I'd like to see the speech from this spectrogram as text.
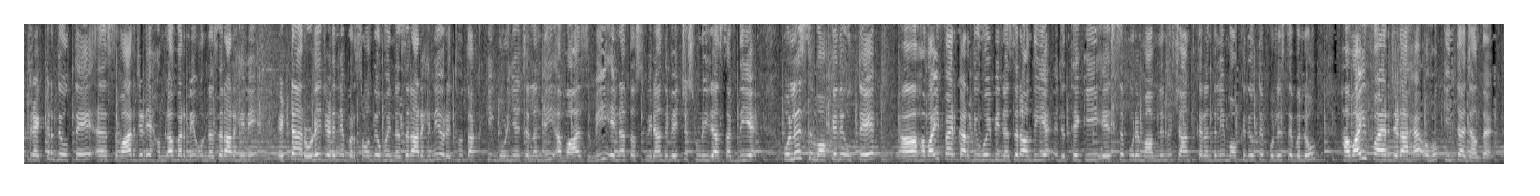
ਟਰੈਕਟਰ ਦੇ ਉੱਤੇ ਅ, ਸਵਾਰ ਜਿਹੜੇ ਹਮਲਾਵਰ ਨੇ ਉਹ ਨਜ਼ਰ ਆ ਰਹੇ ਨੇ। ਇੱਟਾਂ ਰੋੜੇ ਜਿਹੜੇ ਨੇ ਬਰਸਾਉਂਦੇ ਹੋਏ ਨਜ਼ਰ ਆ ਰਹੇ ਨੇ ਔਰ ਇੱਥੋਂ ਤੱਕ ਕਿ ਗੋਲੀਆਂ ਚੱਲਣ ਦੀ ਆਵਾਜ਼ ਵੀ ਇਹਨਾਂ ਤਸਵੀਰਾਂ ਦੇ ਵਿੱਚ ਸੁਣੀ ਜਾ ਸਕਦੀ ਹੈ। ਪੁਲਿਸ ਮੌਕੇ ਦੇ ਉੱਤੇ ਅ, ਹਵਾਈ ਫਾਇਰ ਕਰਦੀ ਹੋਈ ਵੀ ਨਜ਼ਰ ਆਉਂਦੀ ਹੈ ਜਿੱਥੇ ਕਿ ਇਸ ਪੂਰੇ ਮਾਮਲੇ ਨੂੰ ਸ਼ਾਂਤ ਕਰਨ ਦੇ ਲਈ ਮੌਕੇ ਦੇ ਉੱਤੇ ਪੁਲਿਸ ਦੇ ਵੱਲੋਂ ਹਵਾਈ ਫਾਇਰ ਜਿਹੜਾ ਹੈ ਉਹ ਕੀਤਾ ਜਾਂਦਾ ਹੈ।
